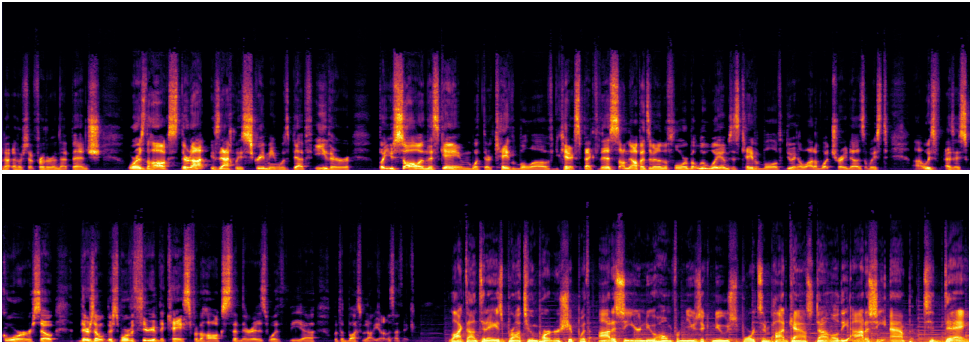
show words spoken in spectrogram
another step further in that bench. Whereas the Hawks, they're not exactly screaming with depth either. But you saw in this game what they're capable of. You can't expect this on the offensive end of the floor, but Lou Williams is capable of doing a lot of what Trae does, at least uh, at least as a scorer. So there's a there's more of a theory of the case for the Hawks than there is with the uh, with the Bucks without Giannis. I think. Locked On Today is brought to you in partnership with Odyssey, your new home for music, news, sports, and podcasts. Download the Odyssey app today.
